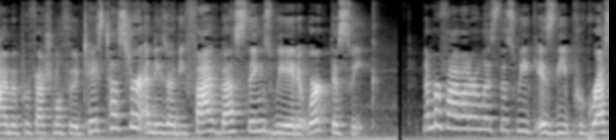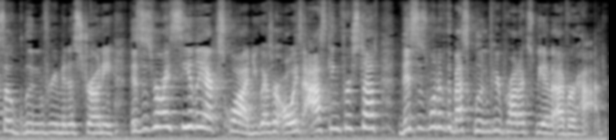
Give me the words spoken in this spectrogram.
I'm a professional food taste tester, and these are the five best things we ate at work this week. Number five on our list this week is the Progresso gluten-free minestrone. This is for my celiac squad. You guys are always asking for stuff. This is one of the best gluten-free products we have ever had.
